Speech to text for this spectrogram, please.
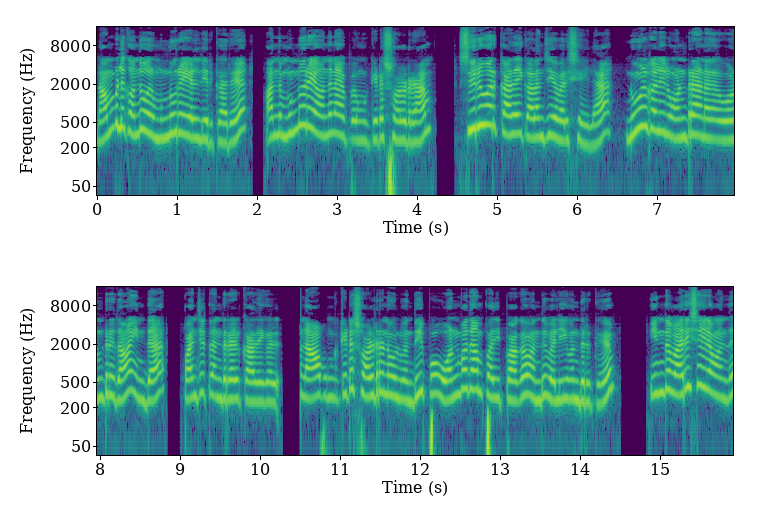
நம்மளுக்கு வந்து ஒரு முன்னுரை எழுதியிருக்காரு. அந்த முன்னுரையை வந்து நான் இப்போ உங்ககிட்ட சொல்கிறேன் சிறுவர் கதை களஞ்சிய வரிசையில் நூல்களில் ஒன்றான ஒன்று தான் இந்த பஞ்சதந்திர கதைகள். நான் உங்ககிட்ட சொல்கிற நூல் வந்து இப்போது ஒன்பதாம் பதிப்பாக வந்து வெளியே வந்திருக்கு இந்த வரிசையில் வந்து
